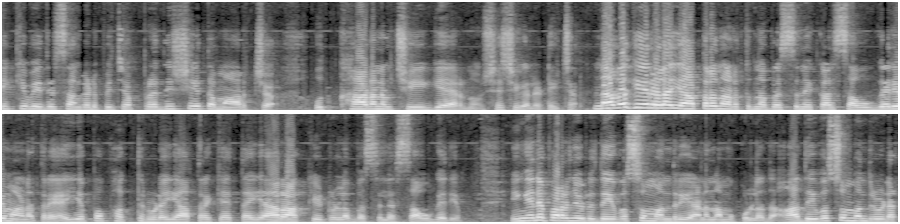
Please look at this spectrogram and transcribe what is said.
ഐക്യവേദി സംഘടിപ്പിച്ച പ്രതിഷേധ മാർച്ച് ഉദ്ഘാടനം ചെയ്യുകയായിരുന്നു ശശികല ടീച്ചർ. നവകേരള യാത്ര നടത്തുന്ന ബസ്സിനേക്കാൾ സൗകര്യമാണത്രേ. അയ്യപ്പ ഭക്തരുടെ യാത്രയ്ക്കായി തയ്യാറാക്കിയിട്ടുള്ള ബസ്സിലെ സൗകര്യം. ഇങ്ങനെ പറഞ്ഞൊരു ദേവസ്വം മന്ത്രിയാണ് നമുക്കുള്ളത്. ആ ദേവസ്വം മന്ത്രിയുടെ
